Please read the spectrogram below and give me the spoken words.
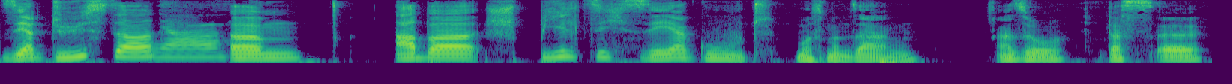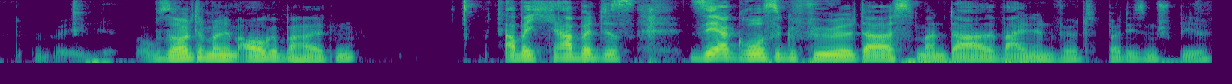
sehr düster. Ja. Ähm, aber spielt sich sehr gut, muss man sagen. Also das äh, sollte man im Auge behalten. Aber ich habe das sehr große Gefühl, dass man da weinen wird bei diesem Spiel.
